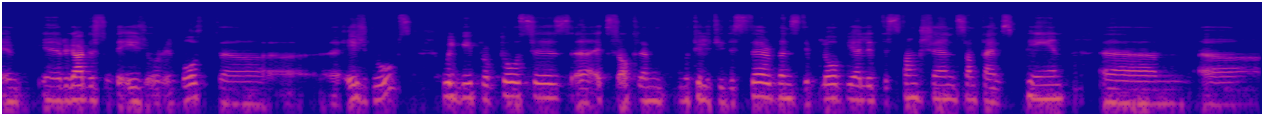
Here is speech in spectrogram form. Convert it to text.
in, in regardless of the age or in both age groups, will be proptosis, uh, extraocular motility disturbance, diplopia, lid dysfunction, sometimes pain, um, uh,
